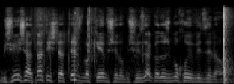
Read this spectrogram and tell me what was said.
בשביל שאתה תשתתף בכאב שלו, בשביל זה הקדוש ברוך הוא הביא את זה לעולם.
